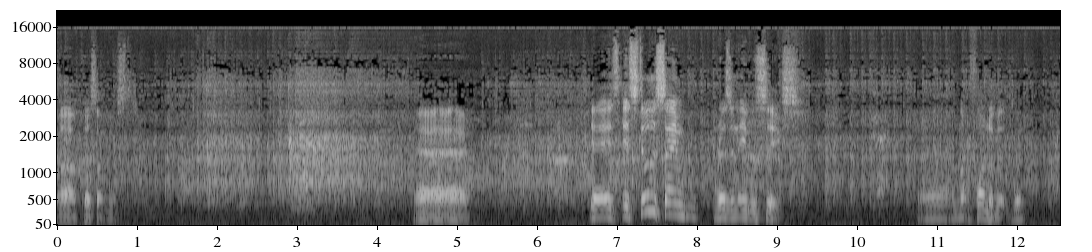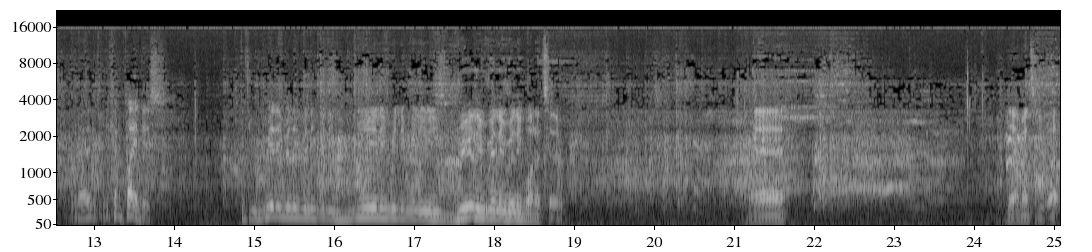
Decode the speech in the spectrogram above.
oh, of course I missed. Yeah. Yeah, it's, it's still the same Resident Evil 6. Uh, I'm not fond of it, but you know, you can play this. If you really, really, really, really, really, really, really, really, really, really wanted to. Uh, yeah, I meant to do that.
